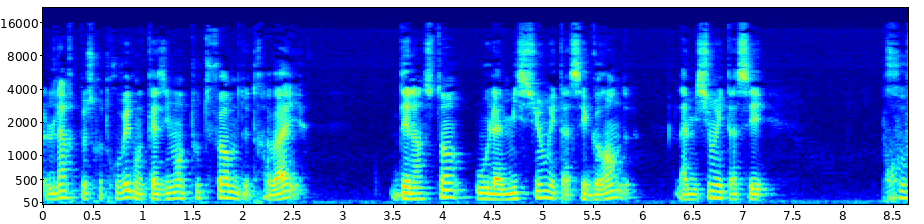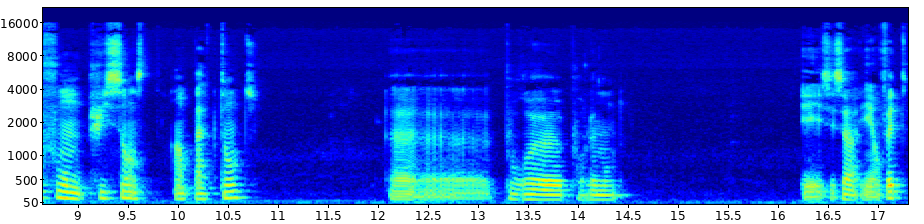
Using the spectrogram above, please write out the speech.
l'art peut se retrouver dans quasiment toute forme de travail, dès l'instant où la mission est assez grande, la mission est assez profonde, puissante, impactante euh, pour, euh, pour le monde. Et c'est ça. Et en fait,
